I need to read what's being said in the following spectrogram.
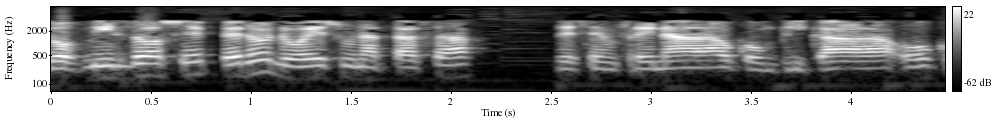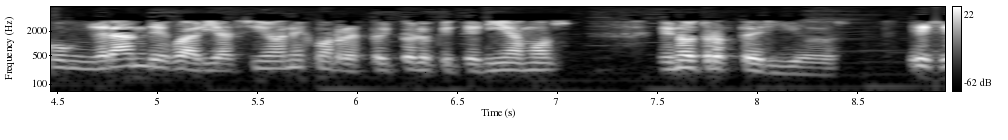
2012, pero no es una tasa desenfrenada o complicada o con grandes variaciones con respecto a lo que teníamos en otros periodos. Es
